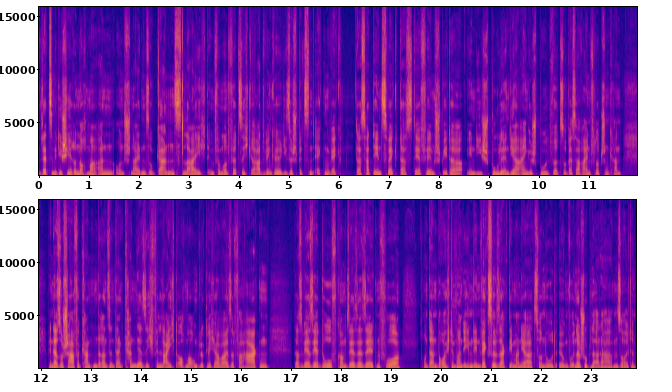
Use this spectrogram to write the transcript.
setzen wir die Schere nochmal an und schneiden so ganz leicht im 45-Grad-Winkel diese spitzen Ecken weg. Das hat den Zweck, dass der Film später in die Spule, in die er eingespult wird, so besser reinflutschen kann. Wenn da so scharfe Kanten dran sind, dann kann der sich vielleicht auch mal unglücklicherweise verhaken. Das wäre sehr doof, kommt sehr, sehr selten vor. Und dann bräuchte man eben den Wechselsack, den man ja zur Not irgendwo in der Schublade haben sollte.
